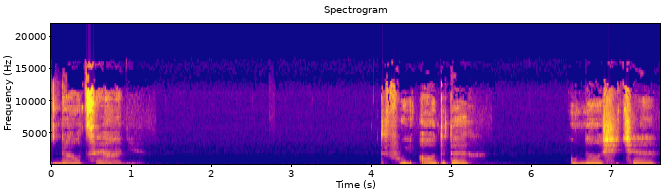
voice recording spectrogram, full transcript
na oceanie. Twój oddech unosi cię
